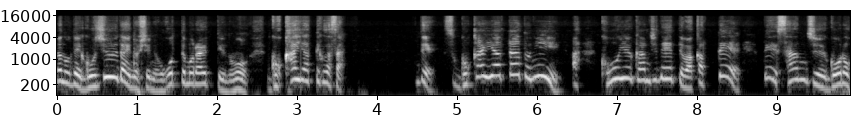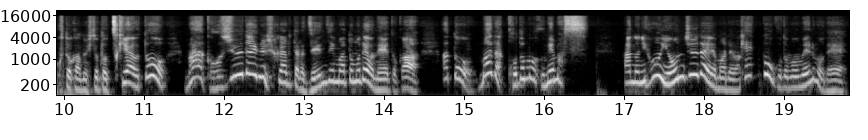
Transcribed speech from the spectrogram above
なので、50代の人におごってもらえるっていうのを5回やってください。で、5回やった後に、あ、こういう感じでって分かって、で、35、6とかの人と付き合うと、まあ50代の人から見たら全然まともだよねとか、あと、まだ子供産めます。あの、日本40代までは結構子供産めるので、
